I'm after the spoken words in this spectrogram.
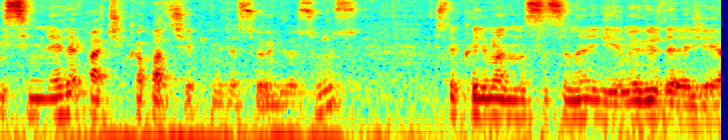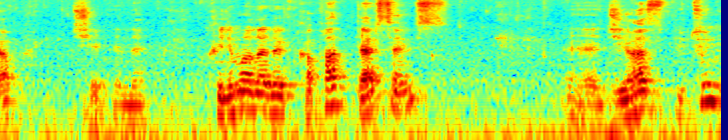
isimleri aç kapat şeklinde söylüyorsunuz. İşte klimanın ısısını 21 derece yap şeklinde. Klimaları kapat derseniz e, cihaz bütün e,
